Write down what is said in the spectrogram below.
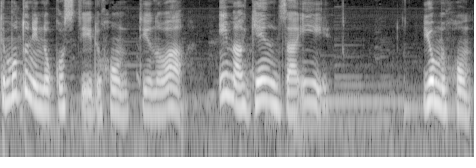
手元に残している本っていうのは今現在読む本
